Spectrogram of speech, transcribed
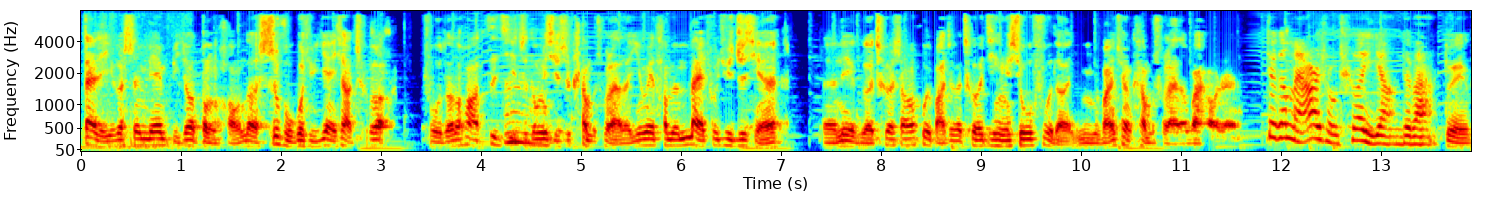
带着一个身边比较懂行的师傅过去验一下车，否则的话自己这东西是看不出来的，因为他们卖出去之前。呃，那个车商会把这个车进行修复的，你完全看不出来的外行人，就跟买二手车一样，对吧？对，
